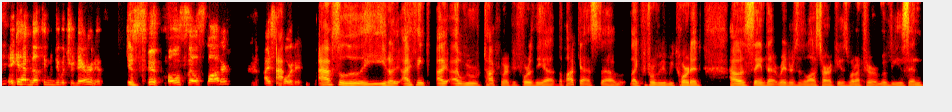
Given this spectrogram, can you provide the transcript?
it can have nothing to do with your narrative. Just wholesale slaughter. I support it. Absolutely. You know, I think I, I we were talking right before the uh, the podcast, um, like before we recorded, I was saying that Raiders of the Lost Ark is one of my favorite movies, and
